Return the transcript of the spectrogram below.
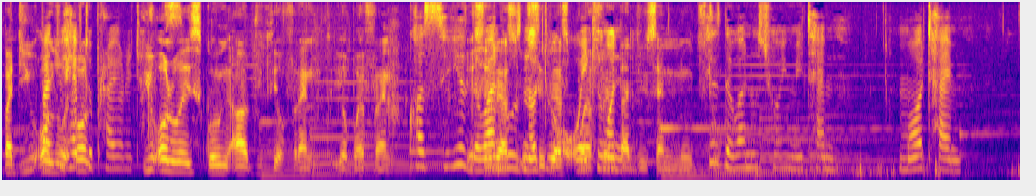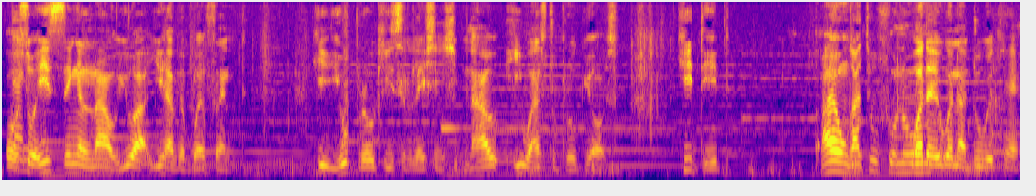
But you But you always. have to prioritize. You always going out with your friend, your boyfriend. because he's Your the one who's not serious working boyfriend on that you send nudes. he's to. the one who's showing me time more time Oh, so he's single now. You are. You have a boyfriend. He. You broke his relationship. Now he wants to break yours. He did. hayi ungathi ufuna What are you gonna do with her?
